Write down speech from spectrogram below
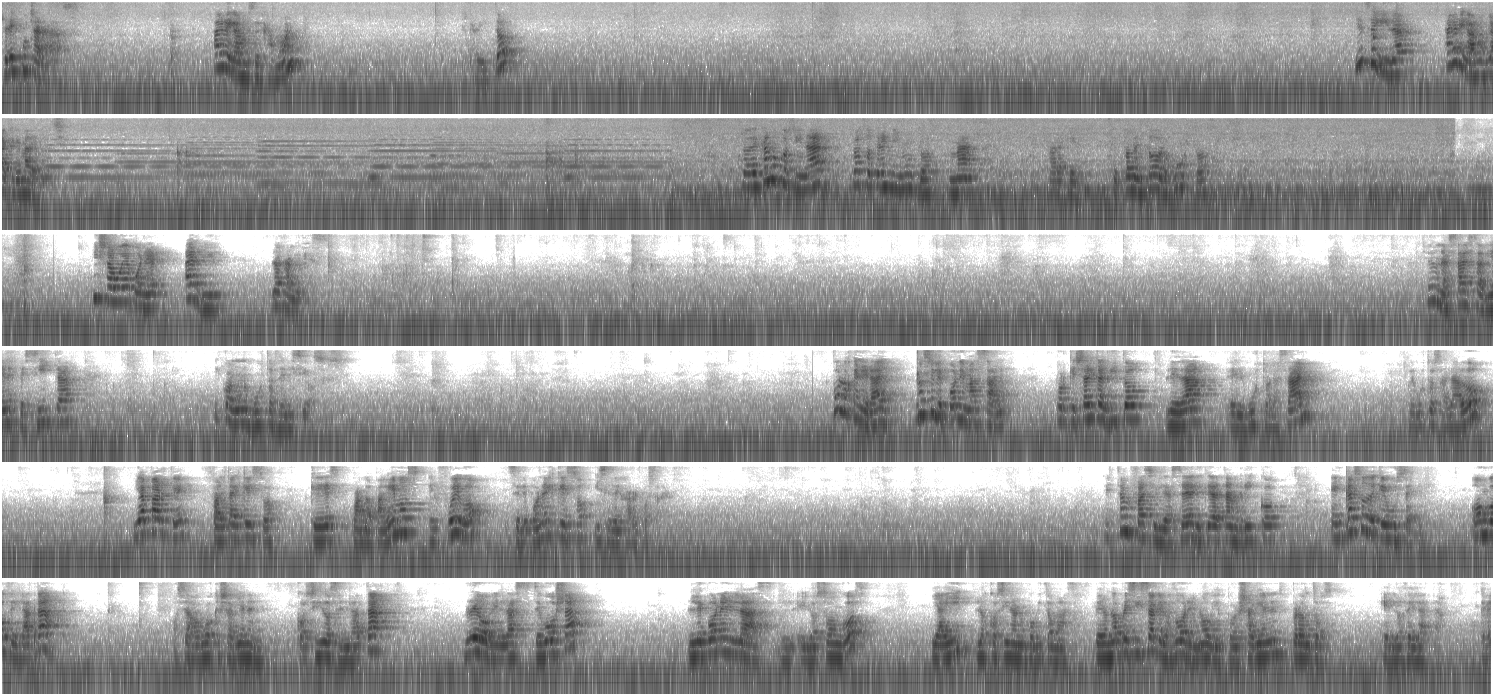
3 cucharadas. Agregamos el jamón. Y enseguida agregamos la crema de leche. Dejamos cocinar dos o tres minutos más para que se tomen todos los gustos. Y ya voy a poner a hervir los ravioles. Tiene una salsa bien espesita con unos gustos deliciosos. Por lo general no se le pone más sal porque ya el caldito le da el gusto a la sal, el gusto salado. Y aparte falta el queso, que es cuando apaguemos el fuego, se le pone el queso y se deja reposar. Es tan fácil de hacer y queda tan rico. En caso de que usen hongos de lata, o sea, hongos que ya vienen cocidos en lata, rehoguen la cebolla, le ponen eh, los hongos y ahí los cocinan un poquito más. Pero no precisa que los doren, obvio, porque ya vienen prontos eh, los de lata. ¿ok?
